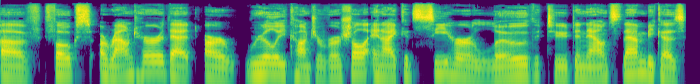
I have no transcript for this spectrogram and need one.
of folks around her that are really controversial, and I could see her loath to denounce them because,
